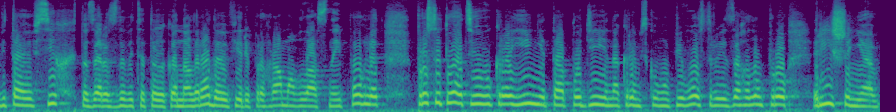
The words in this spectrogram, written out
Вітаю всіх, хто зараз дивиться телеканал Рада. В ефірі програма Власний погляд про ситуацію в Україні та події на Кримському півострові. Загалом про рішення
